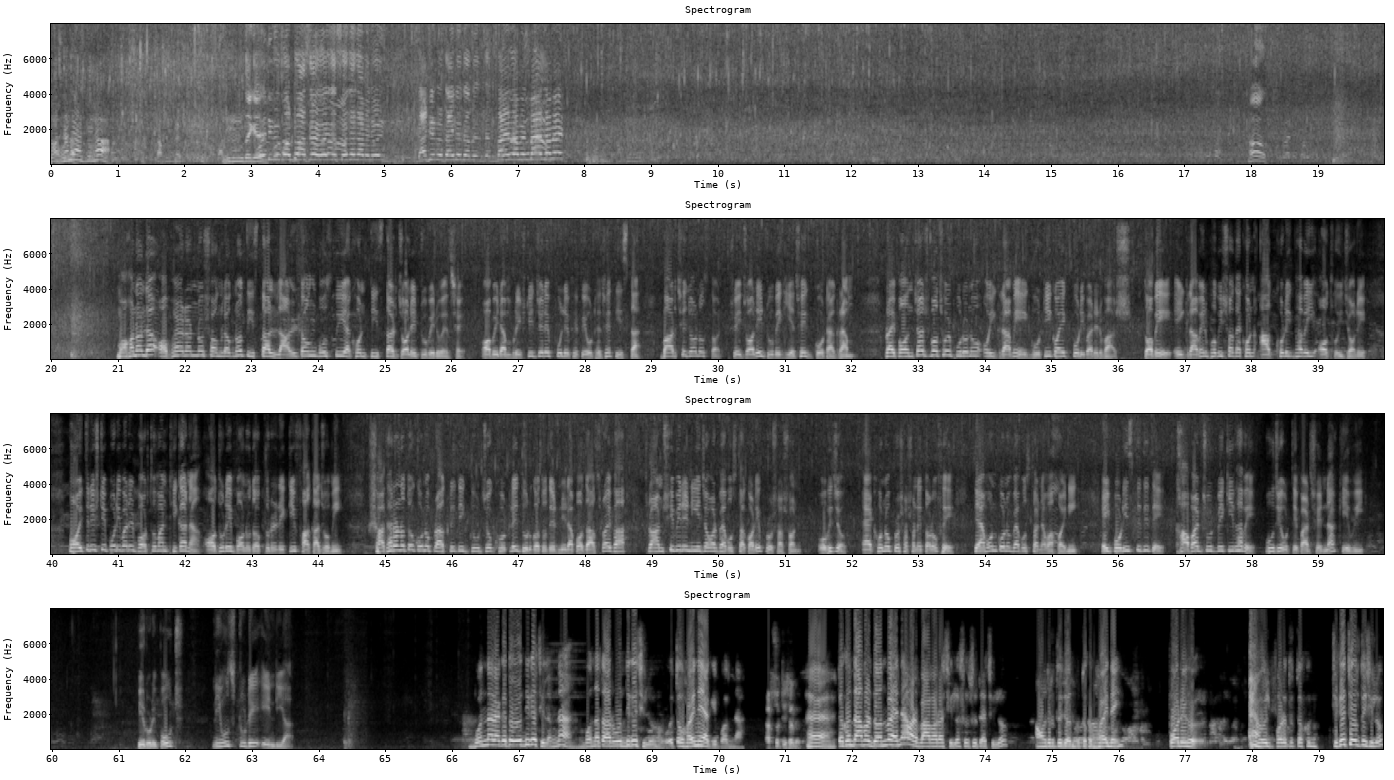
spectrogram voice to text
মাঝখানে আসবে না? হুম দেখে। ওইদিকে গর্ত আছে ওই যে সোজা যাবেন ওই গাছের ডাইনে যাবেন বাইরে যাবেন বাইরে যাবেন। হ্যাঁ মহানন্দা অভয়ারণ্য সংলগ্ন তিস্তার লালটং বস্তি এখন তিস্তার জলে ডুবে রয়েছে। অবিরাম বৃষ্টির জেরে ফুলে ফেপে উঠেছে তিস্তা। বাড়ছে জলস্তর, সেই জলে ডুবে গিয়েছে গোটা গ্রাম। প্রায় পঞ্চাশ বছর পুরনো ওই গ্রামে গুটি কয়েক পরিবারের বাস। তবে এই গ্রামের ভবিষ্যৎ এখন আক্ষরিকভাবেই অথই জলে। পঁয়ত্রিশটি পরিবারের বর্তমান ঠিকানা অদূরে বন দপ্তরের একটি ফাঁকা জমি। সাধারণত কোনো প্রাকৃতিক দুর্যোগ ঘটলে দুর্গতদের নিরাপদ আশ্রয় বা ত্রাণ শিবিরে নিয়ে যাওয়ার ব্যবস্থা করে প্রশাসন। অভিযোগ এখনও প্রশাসনের তরফে তেমন কোনো ব্যবস্থা নেওয়া হয়নি। এই পরিস্থিতিতে খাবার জুটবে কীভাবে বুঝে উঠতে পারছেন না কেউই। Bureau report news today India. বন্যার আগে তো ওর দিকে ছিলাম না? বন্যা তো আর ওর দিকে ছিল ও তো হয়নি আগে বন্যা। সালে? হ্যাঁ তখন তো আমার জন্ম হয় না আমার বাবারা ছিল শ্বশুররা ছিল। আমাদের তো জন্ম তখন হয় নাই। পরে ওই পরে তো তখন ঠিকই চলতেছিল।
